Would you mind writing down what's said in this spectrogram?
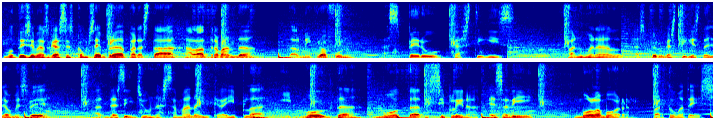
Moltíssimes gràcies, com sempre, per estar a l'altra banda del micròfon. Espero que estiguis fenomenal, espero que estiguis d'allò més bé. Et desitjo una setmana increïble i molta, molta disciplina. És a dir, molt amor per tu mateix.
